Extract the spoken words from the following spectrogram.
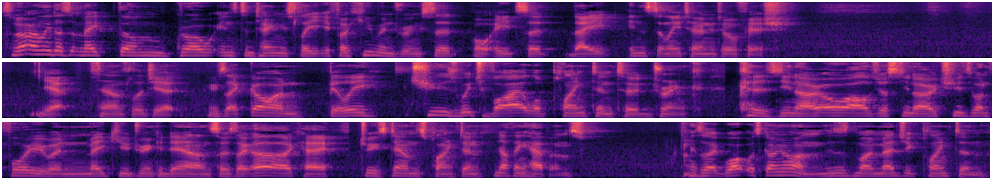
So not only does it make them grow instantaneously, if a human drinks it or eats it, they instantly turn into a fish. Yeah, sounds legit. He's like, go on, Billy, choose which vial of plankton to drink. Because, you know, oh, I'll just, you know, choose one for you and make you drink it down. So he's like, oh, okay. Drinks down this plankton. Nothing happens. He's like, what? What's going on? This is my magic plankton.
